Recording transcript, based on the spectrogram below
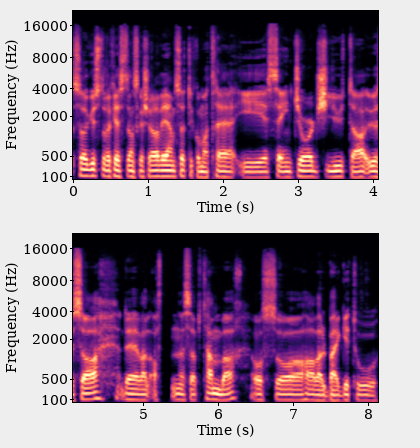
så Gustav og Christian skal kjøre VM 70,3 i St. George, Utah, USA. Det er vel 18. september, og så har vel begge to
